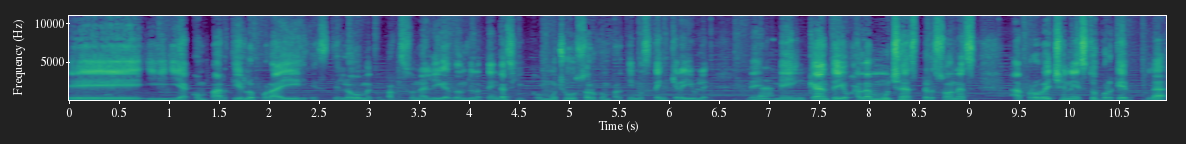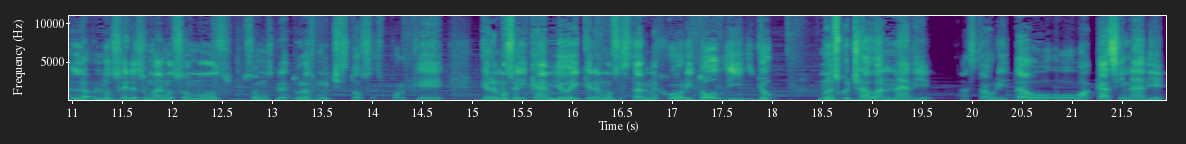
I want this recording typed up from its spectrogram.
Eh, y, a compartirlo por ahí. Este, luego me compartes una liga donde la tengas y con mucho gusto lo compartimos. Está increíble. Me, encanta y ojalá muchas personas aprovechen esto porque los seres humanos somos, somos criaturas muy chistosas porque queremos el cambio y queremos estar mejor y todo. Y, yo no he escuchado a nadie hasta ahorita o a casi nadie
